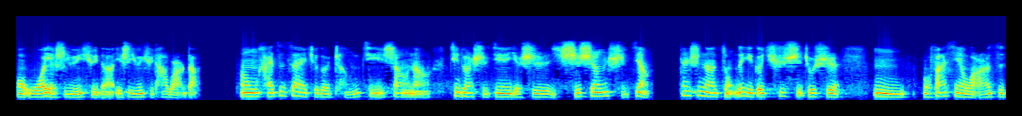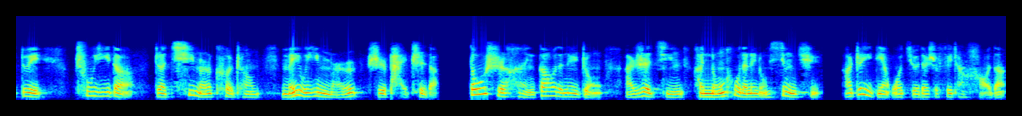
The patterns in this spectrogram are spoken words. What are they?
哦，我也是允许的，也是允许他玩的。嗯，孩子在这个成绩上呢，近段时间也是时升时降。但是呢，总的一个趋势就是，嗯，我发现我儿子对初一的这七门课程，没有一门是排斥的，都是很高的那种啊热情，很浓厚的那种兴趣啊。这一点我觉得是非常好的。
